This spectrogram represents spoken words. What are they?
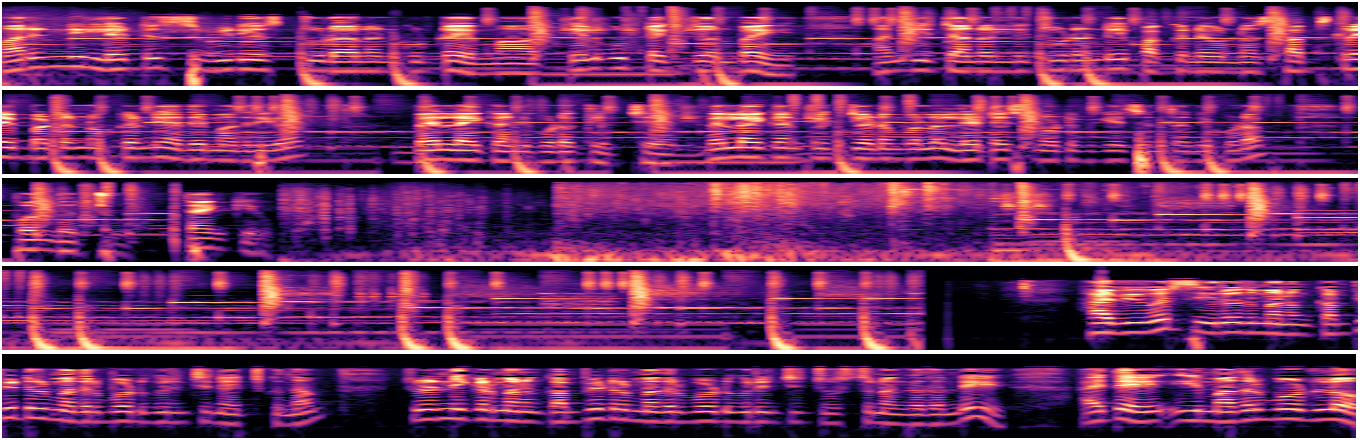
మరిన్ని latest videos చూడాలనుకుంటే మా Telugu tech zone by Anji ఛానల్ని చూడండి. పక్కనే ఉన్న సబ్స్క్రైబ్ బటన్ నొక్కండి. అదే మాదిరిగా బెల్ ఐకాన్ని కూడా క్లిక్ చేయండి. బెల్ ఐకాన్ క్లిక్ చేయడం వల్ల లేటెస్ట్ నోటిఫికేషన్స్ అన్ని కూడా పొందొచ్చు. Thank you. హాయ్ వ్యూవర్స్ ఈరోజు మనం కంప్యూటర్ మదర్ బోర్డు గురించి నేర్చుకుందాం. చూడండి ఇక్కడ మనం కంప్యూటర్ మదర్ బోర్డు గురించి చూస్తున్నాం కదండి. అయితే ఈ మదర్ బోర్డులో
